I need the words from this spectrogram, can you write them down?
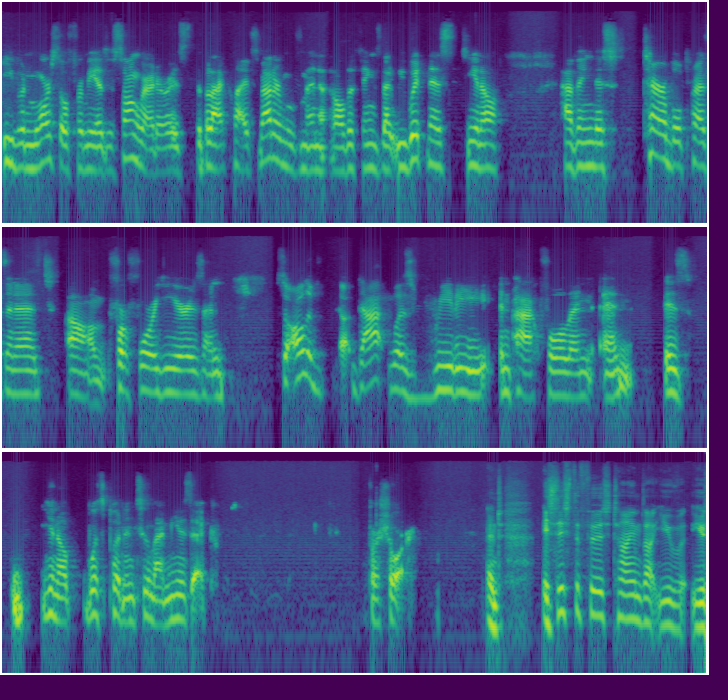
even more so for me as a songwriter is the black lives matter movement and all the things that we witnessed you know having this terrible president um, for four years. And so all of that was really impactful and and is you know was put into my music. For sure. And is this the first time that you you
